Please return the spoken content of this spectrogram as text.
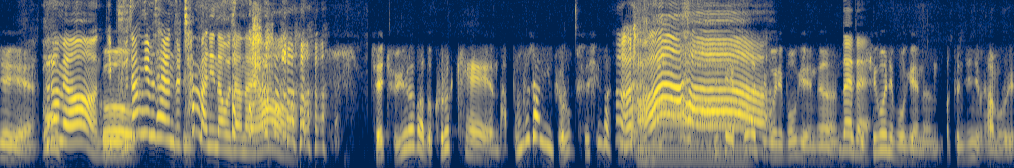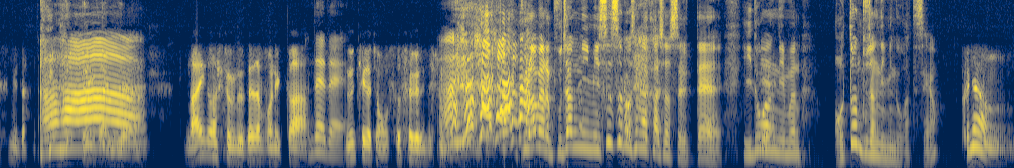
예, 예. 그러면 이 그- 부장님 사연들 참 많이 나오잖아요. 제 주위를 봐도 그렇게 나쁜 부장님 별로 없으신 것 같은데. 아하. 이렇게 부하 직원이 보기에는, 네네. 이렇게 직원이 보기에는 어떤지는 잘 모르겠습니다. 아하. 그러니까 이제, 나이가 어느 정도 되다 보니까, 네네. 눈치가 좀 없어서 그런지 모르겠어요. 그러면은 부장님이 스스로 생각하셨을 때 이동학님은 어떤 부장님인 것 같으세요? 그냥,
